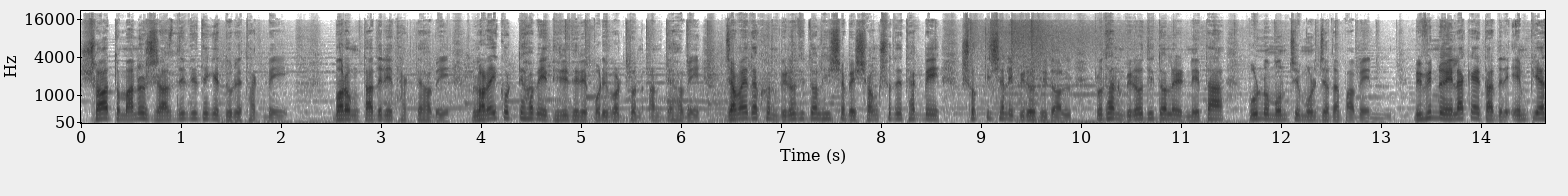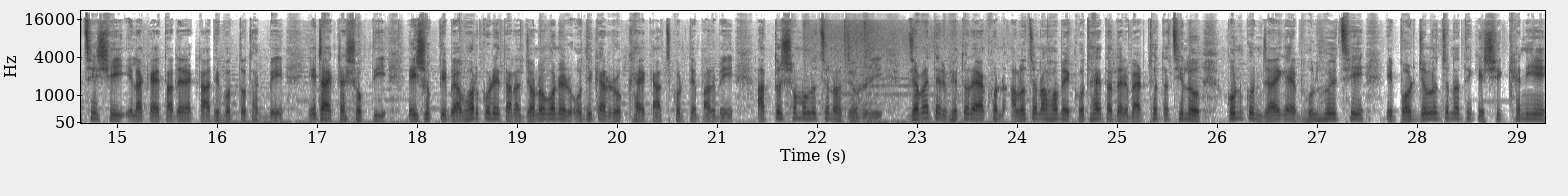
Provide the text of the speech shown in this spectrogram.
সৎ মানুষ রাজনীতি থেকে দূরে থাকবে। বরং তাদেরই থাকতে হবে। লড়াই করতে হবে, ধীরে ধীরে পরিবর্তন আনতে হবে। জামায়াত এখন বিরোধী দল হিসেবে সংসদে থাকবে, শক্তিশালী বিরোধী দল। প্রধান বিরোধী দলের নেতা পূর্ণ মন্ত্রী মর্যাদা পাবেন। বিভিন্ন এলাকায় তাদের এমপি আছে, সেই এলাকায় তাদের একটা আধিপত্য থাকবে। এটা একটা শক্তি। এই শক্তি ব্যবহার করে তারা জনগণের অধিকার রক্ষায় কাজ করতে পারবে। আত্মসমালোচনা জরুরি। জামায়াতের ভেতরে এখন আলোচনা হবে, কোথায় তাদের ব্যর্থতা ছিল, কোন কোন জায়গায় ভুল হয়েছে, এই পর্যালোচনা থেকে শিক্ষা নিয়ে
